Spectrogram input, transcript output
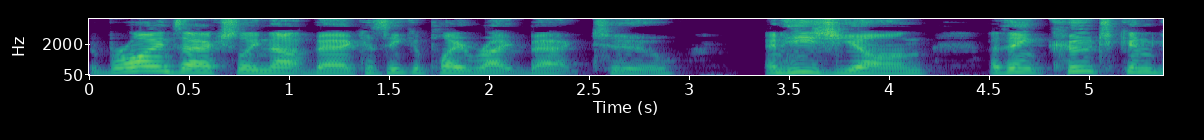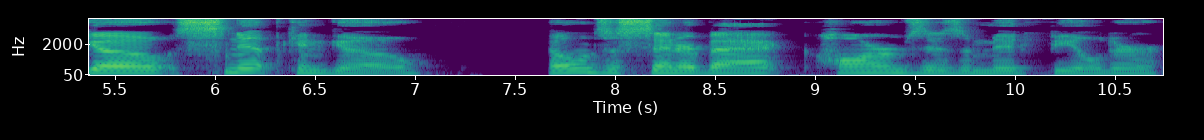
De Bruyne's actually not bad because he could play right back too. And he's young. I think Cooch can go. Snip can go. Cohen's a center back. Harms is a midfielder.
